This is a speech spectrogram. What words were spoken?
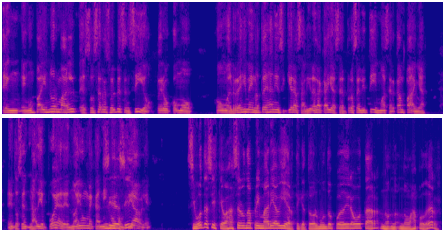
en, un país normal eso se resuelve sencillo, pero como, como el régimen no te deja ni siquiera salir a la calle a hacer proselitismo, a hacer campaña, entonces nadie puede, no hay un mecanismo confiable. Si vos decís que vas a hacer una primaria abierta y que todo el mundo puede ir a votar, no, no, vas a poder.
